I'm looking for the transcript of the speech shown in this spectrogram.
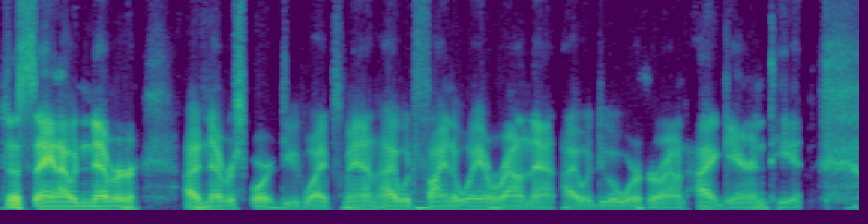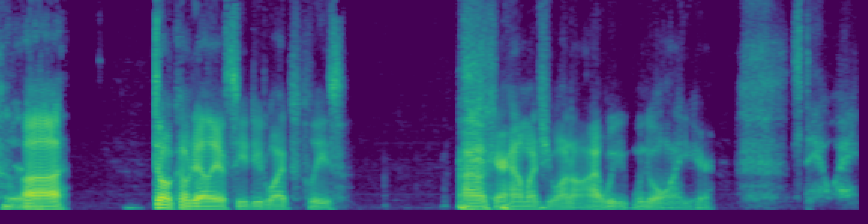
just saying, I would never, I'd never sport dude wipes, man. I would find a way around that. I would do a workaround. I guarantee it. Yeah. Uh, don't come to LAFC, dude wipes, please. I don't care how much you want to. I, we we don't want you here. Stay away.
